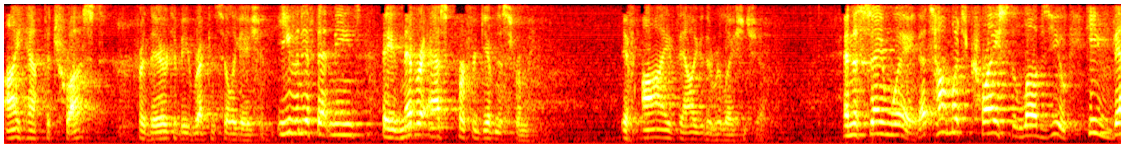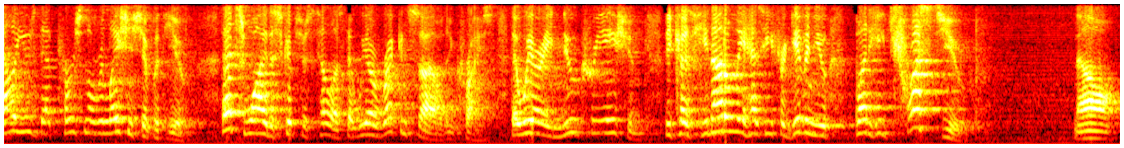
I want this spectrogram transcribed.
I have to trust for there to be reconciliation. Even if that means they've never asked for forgiveness from me. If I value the relationship. In the same way, that's how much Christ loves you. He values that personal relationship with you. That's why the scriptures tell us that we are reconciled in Christ, that we are a new creation, because he not only has he forgiven you, but he trusts you. Now,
